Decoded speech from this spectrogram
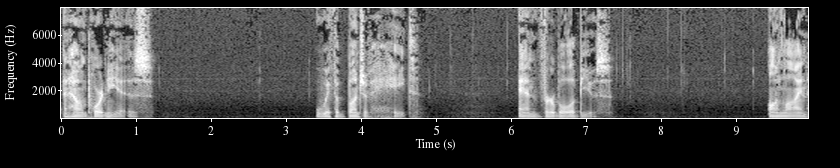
and how important he is with a bunch of hate and verbal abuse online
